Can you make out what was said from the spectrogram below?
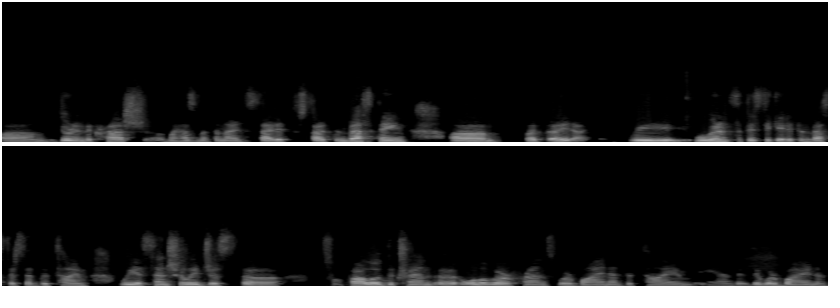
Um, during the crash, my husband and I decided to start investing, um, but I, we we weren't sophisticated investors at the time. We essentially just uh, followed the trend. Uh, all of our friends were buying at the time, and they were buying in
